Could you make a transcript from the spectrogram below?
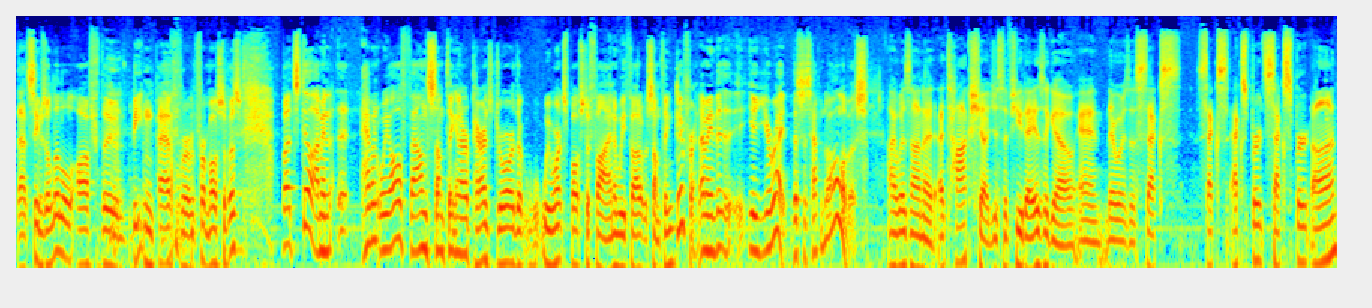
that seems a little off the beaten path for, for most of us, but still, I mean, haven't we all found something in our parents' drawer that we weren't supposed to find, and we thought it was something different? I mean, you're right. This has happened to all of us. I was on a, a talk show just a few days ago, and there was a sex sex expert, sexpert on,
